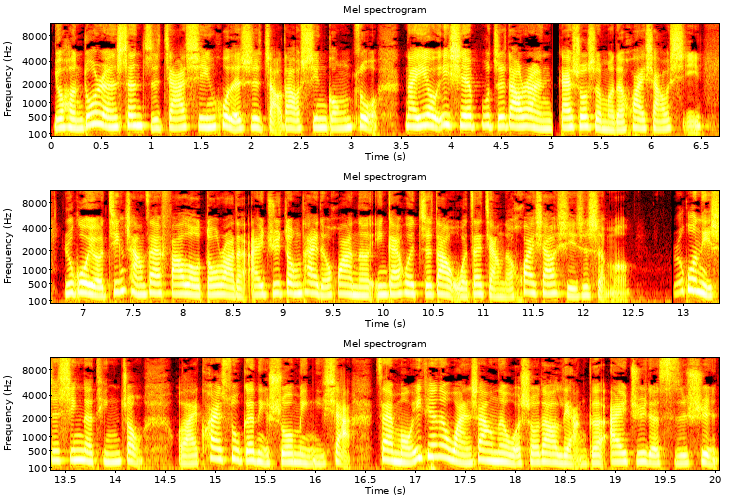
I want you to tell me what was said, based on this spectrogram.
有很多人升职加薪，或者是找到新工作，那也有一些不知道让人该说什么的坏消息。如果有经常在 follow Dora 的 IG 动态的话呢，应该会知道我在讲的坏消息是什么。如果你是新的听众，我来快速跟你说明一下，在某一天的晚上呢，我收到两个 IG 的私讯。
